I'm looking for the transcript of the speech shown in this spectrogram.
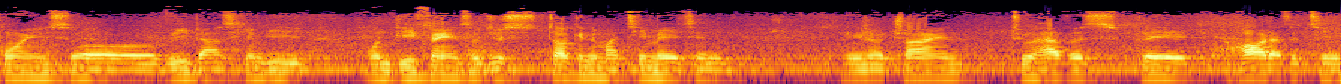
points or rebounds. It can be on defense or just talking to my teammates and you know trying to have us play hard as a team.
